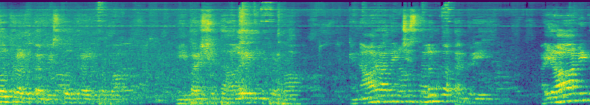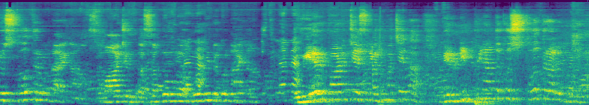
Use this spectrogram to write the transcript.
స్తోత్రాలు తండ్రి స్తోత్రాలు ప్రభా. ఈ పరిశుద్ధ ఆలయం ప్రభా నేను ఆరాధించే స్థలంగా తండ్రి. అయా నీకు స్తోత్రం నాయన. సమాజంగా సంఘంలో కూడుటకు నాయన. నువ్వు ఏర్పాటు చేసిన మహిమ చేత మీరు నింపినందుకు స్తోత్రాలు ప్రభా.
